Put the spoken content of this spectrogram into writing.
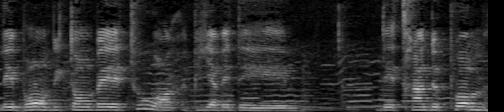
Les bombes y tombaient et tout. En- et puis il y avait des, des trains de pommes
